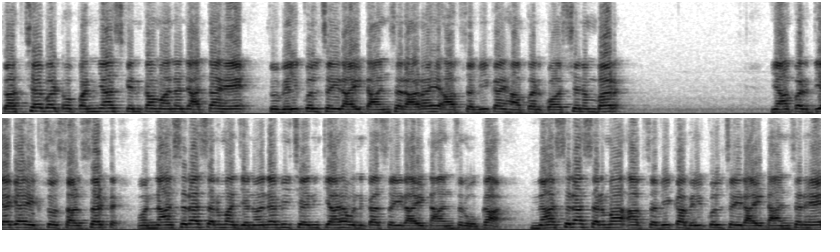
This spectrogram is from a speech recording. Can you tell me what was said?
तो अक्षय भट्ट उपन्यास किनका माना जाता है? तो बिल्कुल सही राइट आंसर आ रहा है। आप सभी का यहाँ पर क्वेश्चन नंबर यहाँ पर दिया गया एक और नासरा शर्मा, जिन्होंने भी चयन किया है, उनका सही राइट आंसर होगा। नासरा शर्मा, आप सभी का बिल्कुल सही राइट आंसर है।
